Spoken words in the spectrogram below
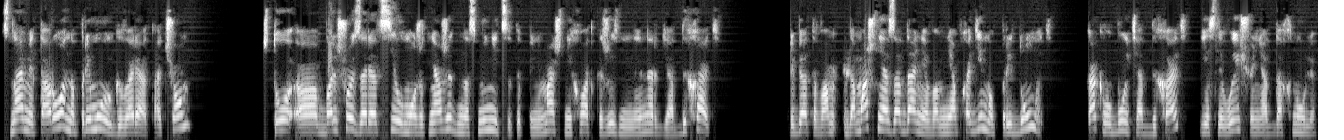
С нами Таро напрямую говорят о чем? Что э, большой заряд сил может неожиданно смениться, ты понимаешь, нехваткой жизненной энергии, отдыхать. Ребята, вам домашнее задание, вам необходимо придумать, как вы будете отдыхать, если вы еще не отдохнули.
